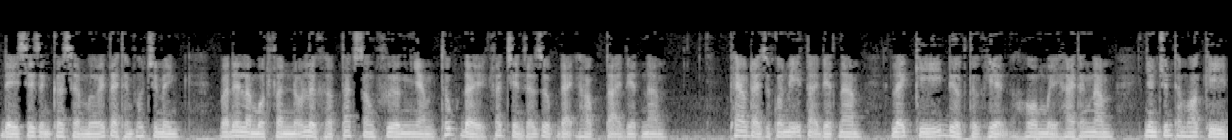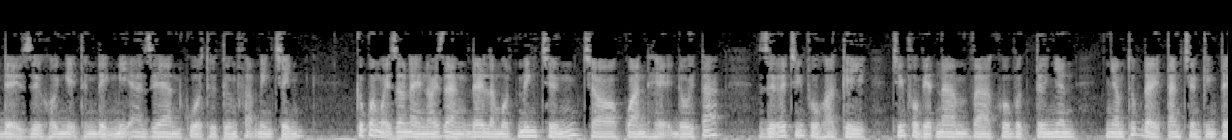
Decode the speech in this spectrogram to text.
để xây dựng cơ sở mới tại thành phố Hồ Chí Minh và đây là một phần nỗ lực hợp tác song phương nhằm thúc đẩy phát triển giáo dục đại học tại Việt Nam. Theo Đại sứ quán Mỹ tại Việt Nam, lễ ký được thực hiện hôm 12 tháng 5 nhân chuyến thăm Hoa Kỳ để dự hội nghị thượng đỉnh Mỹ-ASEAN của Thủ tướng Phạm Minh Chính. Cơ quan ngoại giao này nói rằng đây là một minh chứng cho quan hệ đối tác giữa chính phủ Hoa Kỳ, chính phủ Việt Nam và khu vực tư nhân nhằm thúc đẩy tăng trưởng kinh tế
